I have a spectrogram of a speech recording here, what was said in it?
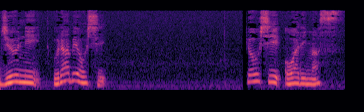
12裏表紙。表紙終わります。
